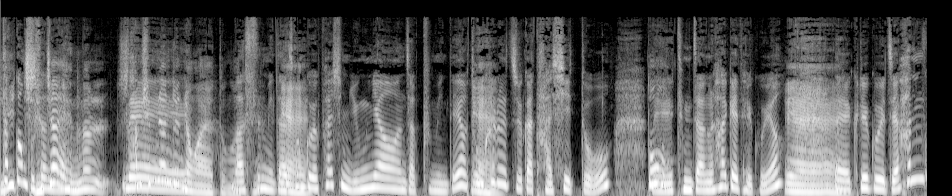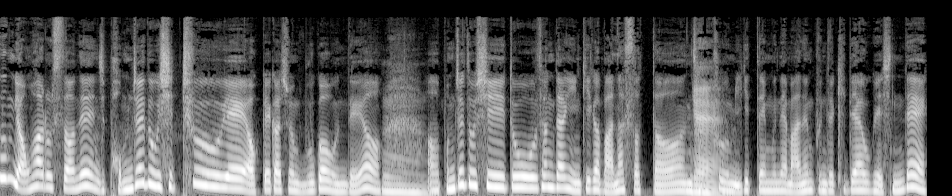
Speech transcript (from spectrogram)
탑건 진짜 보셨나요? 옛날 30년 전 영화였던 것 같아요. 맞습니다. 예. 1986년 작품인데요. 톰 예. 크루즈가 다시 또, 또? 네, 등장을 하게 되고요. 예. 네, 그리고 이제 한국 영화로서는 이제 범죄도시 2의 어깨가 좀 무거운데요. 음. 어, 범죄도시도 상당히 인기가 많았었던 예. 작품이기 때문에 많은 분들 기대하고 계신데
